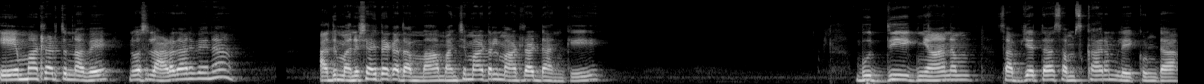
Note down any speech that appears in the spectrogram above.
ఏం మాట్లాడుతున్నావే? నువ్వు అసలు ఆడదానివేనా? అది మనిషి అయితే కదమ్మా మంచి మాటలు మాట్లాడడానికి. బుద్ధి జ్ఞానం సభ్యత సంస్కారం లేకుండా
